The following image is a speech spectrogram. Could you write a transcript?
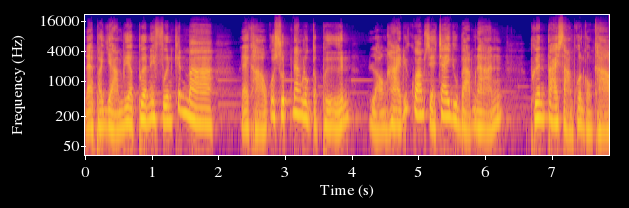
และพยายามเรียกเพื่อนให้ฟื้นขึ้นมา และเขาก็สุดนั่งลงกับพื้นร้องไห้ด้วยความเสียใจอยู่แบบนั้น เพื่อนตายสามคนของเขา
